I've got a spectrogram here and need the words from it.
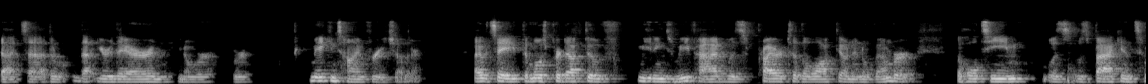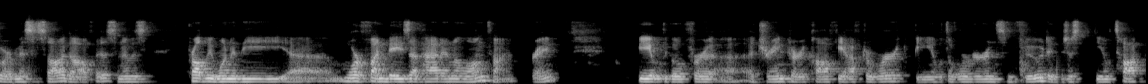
that uh, the, that you're there and you know we're we're making time for each other. I would say the most productive meetings we've had was prior to the lockdown in November. The whole team was was back into our Mississauga office, and it was probably one of the uh, more fun days I've had in a long time. Right, be able to go for a, a drink or a coffee after work, being able to order in some food, and just you know talk,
